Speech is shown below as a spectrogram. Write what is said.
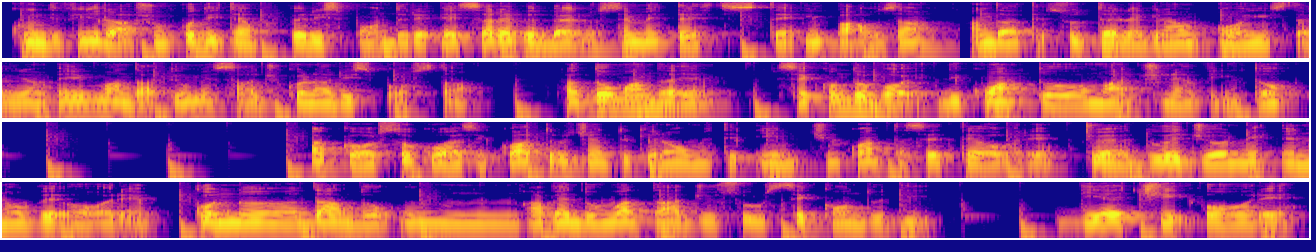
Quindi vi lascio un po' di tempo per rispondere e sarebbe bello se metteste in pausa, andate su Telegram o Instagram e mandate un messaggio con la risposta. La domanda è, secondo voi di quanto margine ha vinto? Ha corso quasi 400 km in 57 ore, cioè 2 giorni e 9 ore, con, un, avendo un vantaggio sul secondo di 10 ore.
